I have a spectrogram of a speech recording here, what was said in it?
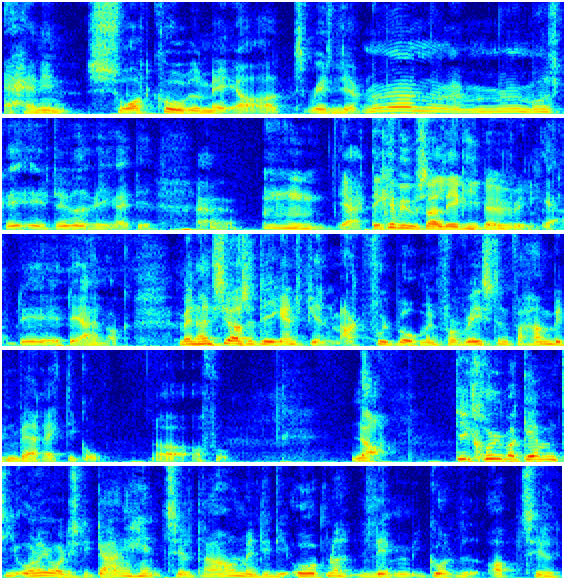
er han en sortkåbet mager? Og Raisin siger, "Mm, mm, måske, det ved vi ikke rigtigt. ja, det kan vi jo så lægge i, hvad vi vil. Ja, det, det er han nok. Men han siger også, at det ikke er en specielt magtfuld bog, men for Raisin, for ham vil den være rigtig god at, at få. Nå, de kryber gennem de underjordiske gange hen til dragen, men det de åbner lemmen i gulvet op til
